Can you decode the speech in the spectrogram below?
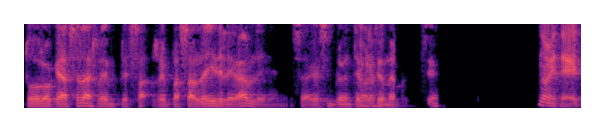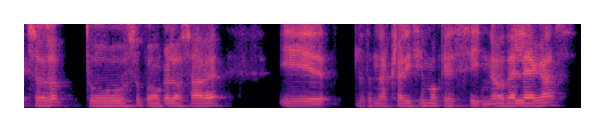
todo lo que hace es reemplazable y delegable, o sea que es simplemente cuestión de No, y de hecho, tú supongo que lo sabes y lo tendrás clarísimo que si no delegas,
